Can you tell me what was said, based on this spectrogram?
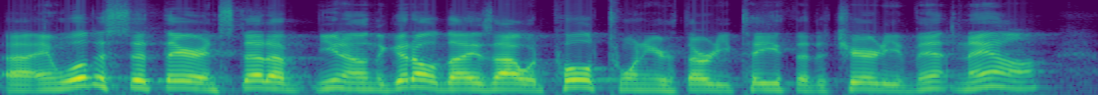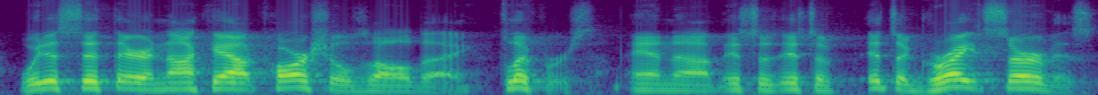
Uh, and we'll just sit there instead of, you know, in the good old days, I would pull 20 or 30 teeth at a charity event. Now, we just sit there and knock out partials all day, flippers. And uh, it's, a, it's, a, it's a great service.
